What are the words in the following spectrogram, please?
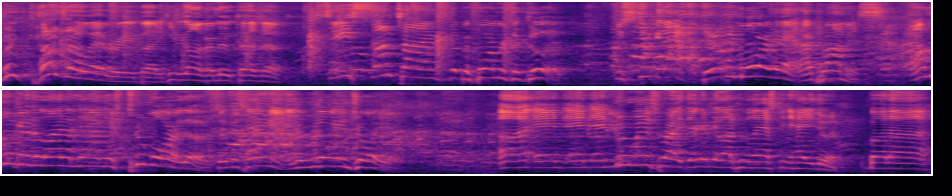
Mu Cuzzo, everybody. Keep it going for Mu Cuzzo. See, sometimes the performers are good. Just stick it out. There'll be more of that, I promise. I'm looking at the lineup now, and there's two more of those. So just hang out. You'll really enjoy it. Uh, and, and, and Lou is right. There are going to be a lot of people asking you how you doing. But uh,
